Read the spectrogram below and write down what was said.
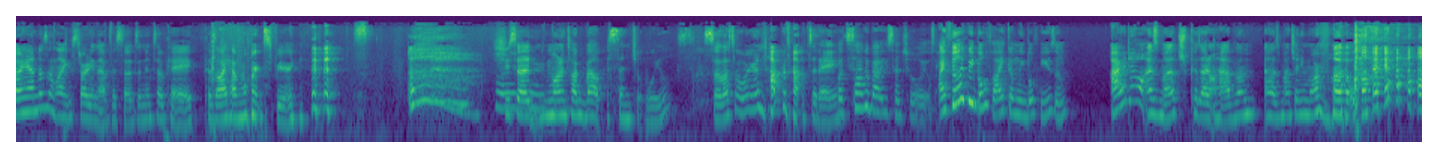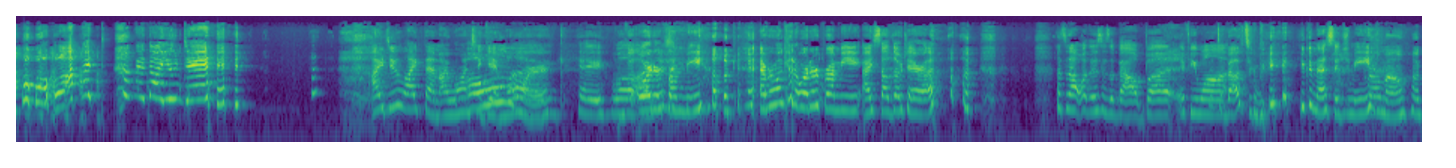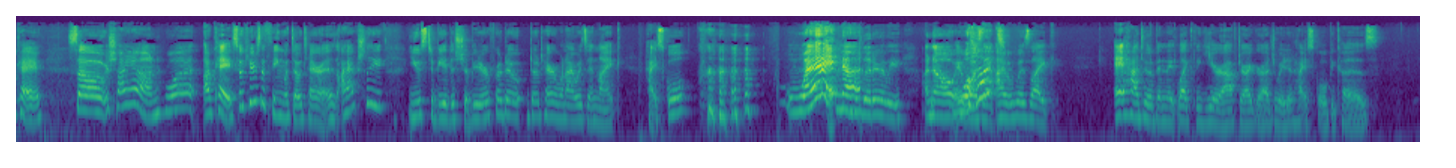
Cheyenne doesn't like starting the episodes, and it's okay because I have more experience. she said, "You want to talk about essential oils?" So that's what we're gonna talk about today. Let's talk about essential oils. I feel like we both like them. We both use them. I don't as much because I don't have them as much anymore. But like, what? I thought you did. I do like them. I want to get oh more. Okay, well, But order just- from me. Okay. Everyone can order from me. I sell DoTerra. That's not what this is about, but if you want, It's about to be you can message me. promo. Okay. So Cheyenne, what? Okay, so here's the thing with DoTerra is I actually used to be a distributor for Do- DoTerra when I was in like high school. When? No, literally, uh, no, it What? wasn't. I was like, it had to have been the, like the year after I graduated high school because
